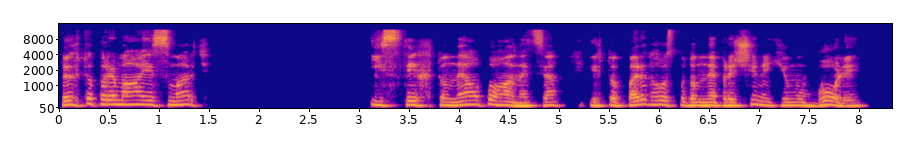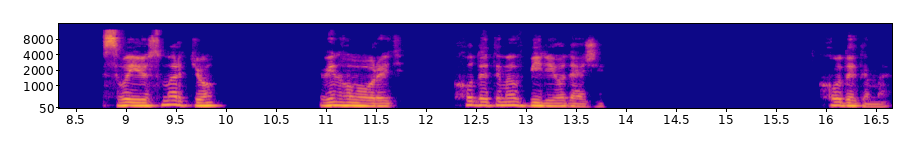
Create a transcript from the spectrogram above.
Той, хто перемагає смерть, із тих, хто не опоганиться, і хто перед Господом не причинить йому болі своєю смертю, він говорить, ходитиме в білій одежі. Ходитиме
